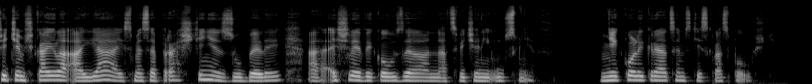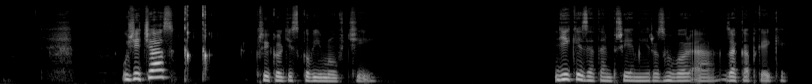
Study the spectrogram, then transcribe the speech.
přičemž Kyla a já jsme se praštěně zubili a Ashley vykouzlila nacvičený úsměv. Několikrát jsem stiskla spoušť. Už je čas, křikl tiskový mluvčí. Díky za ten příjemný rozhovor a za cupcakey.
